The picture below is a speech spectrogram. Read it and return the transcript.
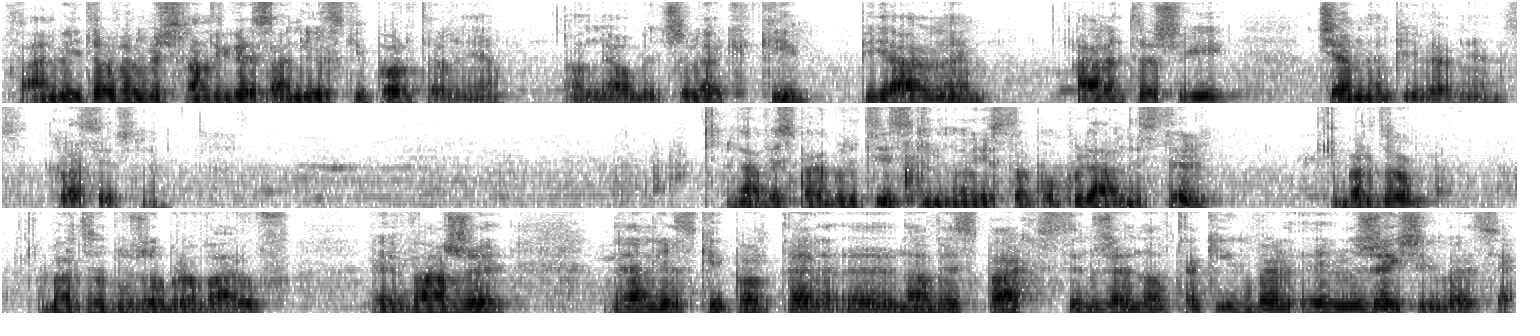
w Anglii to wymyślono, tylko jest angielski porter, nie? On miał być lekki, pijalny, ale też i ciemnym piwem, nie? Klasycznym. na Wyspach Brytyjskich no jest to popularny styl. Bardzo, bardzo dużo browarów e, waży. Angielski porter na Wyspach, z tym, że no w takich e, lżejszych wersjach.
